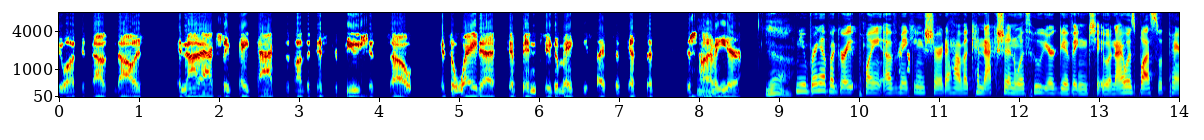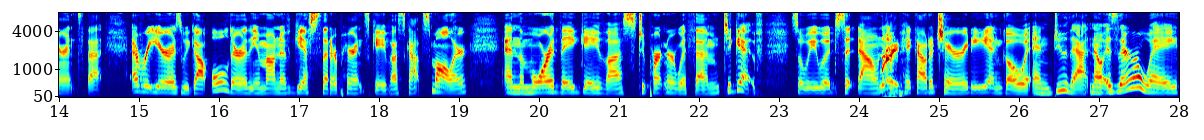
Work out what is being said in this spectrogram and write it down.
to $100,000 and not actually pay taxes on the distribution. So it's a way to dip into to make these types of gifts at this time of year. Yeah. You bring up a great point of making sure to have a connection with who you're giving to. And I was blessed with parents that every year as we got older, the amount of gifts that our parents gave us got smaller. And the more they gave us to partner with them to give. So we would sit down Right. and pick out a charity and go and do that. Now, is there a way?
